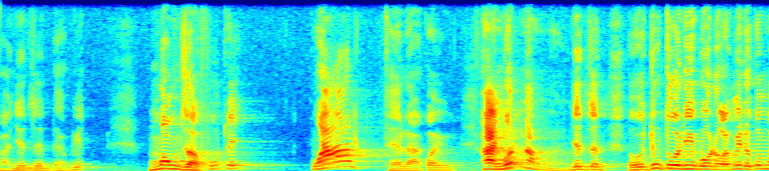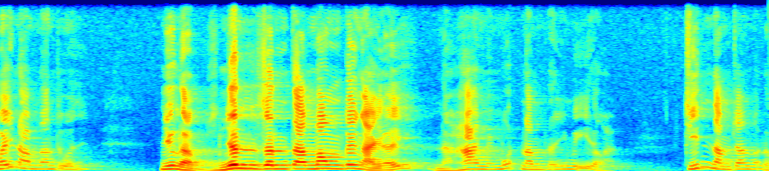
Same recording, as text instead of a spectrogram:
và nhân dân đều biết. Mong giờ phút đấy quá thế là coi 21 năm nhân dân chúng tôi đi bộ đội mới được có mấy năm ăn tuổi nhưng là nhân dân ta mong cái ngày ấy là 21 năm đấy Mỹ rồi. 9 năm trăm là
